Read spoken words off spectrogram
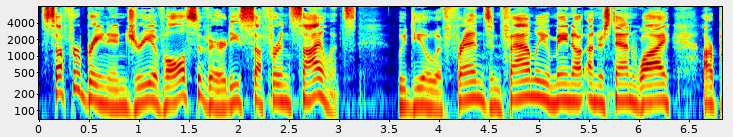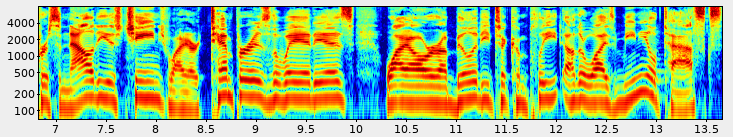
suffer brain injury of all severities suffer in silence. We deal with friends and family who may not understand why our personality has changed, why our temper is the way it is, why our ability to complete otherwise menial tasks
